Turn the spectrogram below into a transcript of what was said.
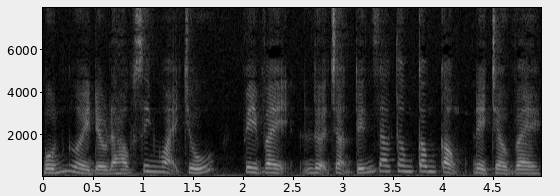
Bốn người đều là học sinh ngoại trú, vì vậy lựa chọn tuyến giao thông công cộng để trở về.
